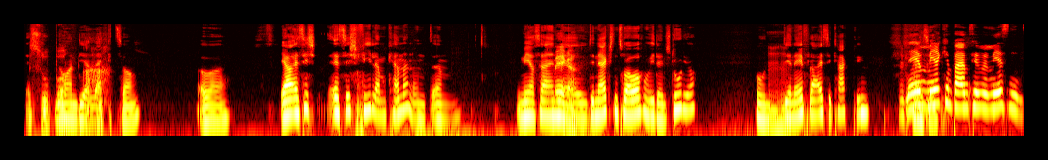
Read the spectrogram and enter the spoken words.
es gibt Super. nur einen Dialektsong. Aber ja, es ist, es ist viel am Kommen und ähm, wir sind Mega. äh, die nächsten zwei Wochen wieder ins Studio und Mhm. die eh fleißig hacken. Nee, wir können beim Film, wir müssen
